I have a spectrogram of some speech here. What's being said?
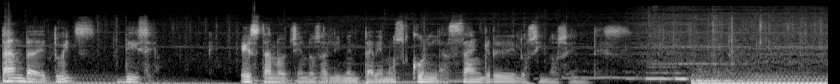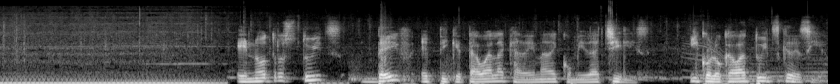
tanda de tweets dice, esta noche nos alimentaremos con la sangre de los inocentes. En otros tweets, Dave etiquetaba la cadena de comida Chili's y colocaba tweets que decían,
